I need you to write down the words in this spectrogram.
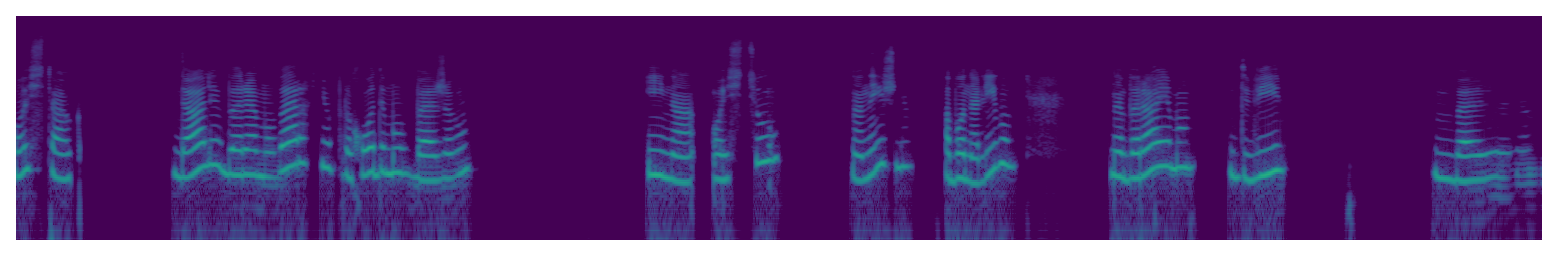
Ось так. Далі беремо верхню, проходимо в бежеву. І на ось цю, на нижню або на ліву набираємо дві бежеві.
